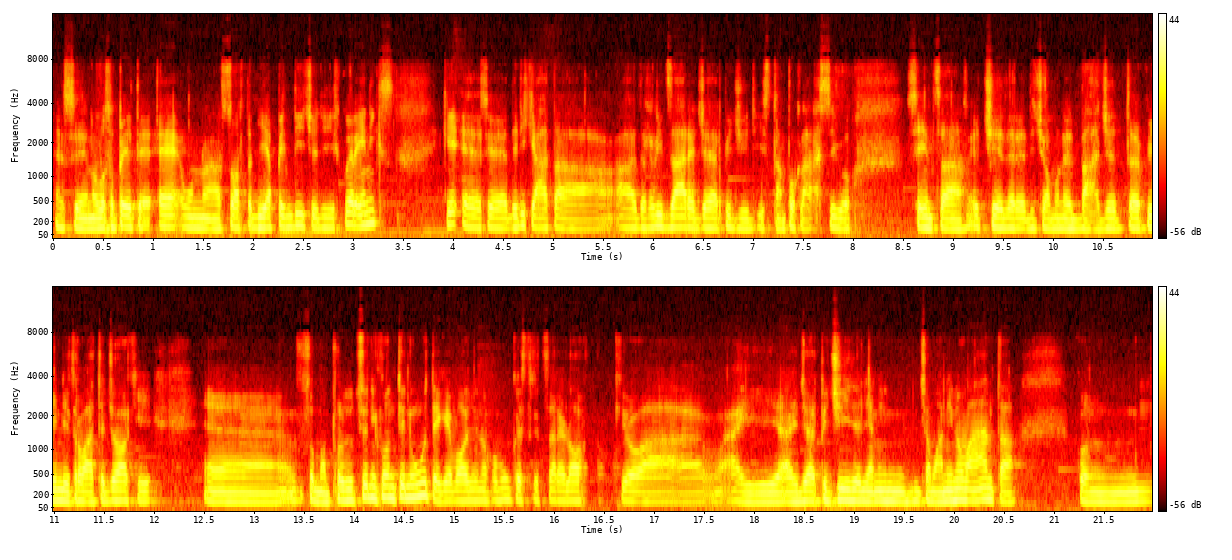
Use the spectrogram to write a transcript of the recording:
eh, se non lo sapete, è una sorta di appendice di Square Enix che eh, si è dedicata a, a realizzare JRPG di stampo classico senza eccedere diciamo, nel budget. Quindi trovate giochi, eh, insomma, produzioni contenute che vogliono comunque strizzare l'occhio a, ai, ai JRPG degli anni, diciamo, anni 90 con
